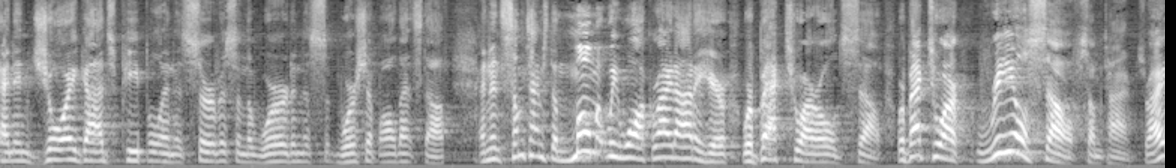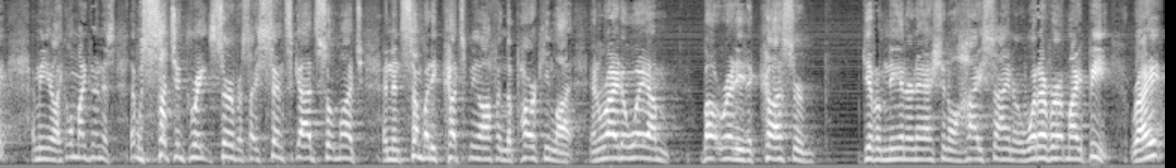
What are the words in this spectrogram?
and enjoy God's people and His service and the Word and the worship, all that stuff. And then sometimes the moment we walk right out of here, we're back to our old self. We're back to our real self sometimes, right? I mean, you're like, oh my goodness, that was such a great service. I sense God so much. And then somebody cuts me off in the parking lot, and right away I'm about ready to cuss or give them the international high sign or whatever it might be, right?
